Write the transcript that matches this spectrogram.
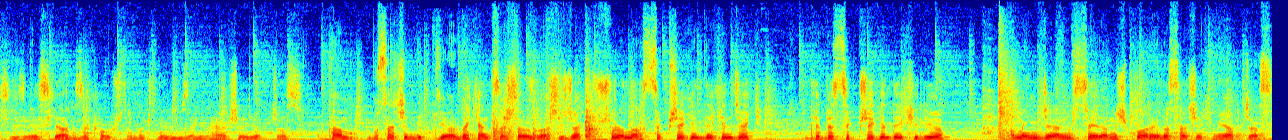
Sizi eski halinize kavuşturmak için elimizden gelen her şeyi yapacağız. Tam bu saçın bittiği yerden kendi saçlarınız başlayacak. Şuralar sık bir şekilde ekilecek. Tepe sık bir şekilde ekiliyor. Ama incelmiş, seyrelmiş. Bu araya da saç ekimi yapacağız.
